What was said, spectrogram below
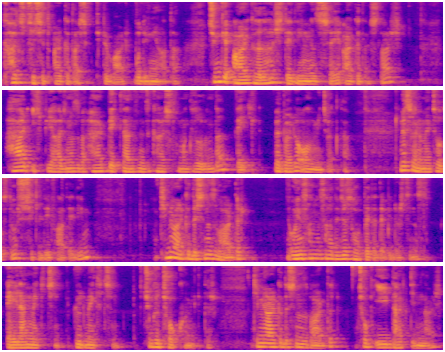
Kaç çeşit arkadaşlık tipi var bu dünyada? Çünkü arkadaş dediğiniz şey arkadaşlar her ihtiyacınız ve her beklentinizi karşılamak zorunda değil. Ve böyle olmayacak da. Ne söylemeye çalıştığımı şu şekilde ifade edeyim. Kimi arkadaşınız vardır. O insanla sadece sohbet edebilirsiniz. Eğlenmek için, gülmek için. Çünkü çok komiktir. Kimi arkadaşınız vardır. Çok iyi dert dinler.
